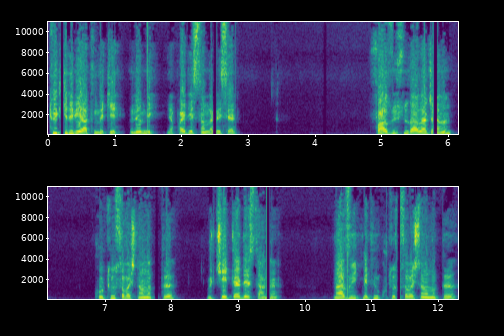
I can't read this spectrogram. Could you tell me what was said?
Türk Edebiyatı'ndaki önemli yapay destanlar ise Fazıl Hüsnü Dağlarca'nın Kurtuluş Savaşı'nı anlattığı Üç Şehitler Destanı, Nazım Hikmet'in Kurtuluş Savaşı'nı anlattığı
